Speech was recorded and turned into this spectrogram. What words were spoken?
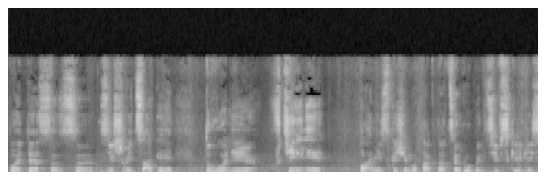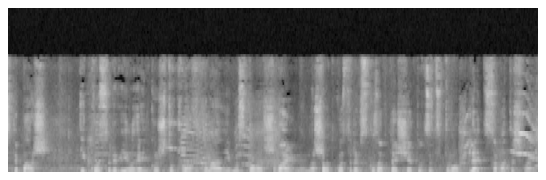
поетеса з, зі Швейцарії, доволі в тілі, пані, скажімо так, да, це Рубенцівський якийсь типаж. І Косарев її легенько штовхнув, вона йому сказала швайне. На що Косарев сказав те, що я тут зацитував. Блять, сама ти швайне.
